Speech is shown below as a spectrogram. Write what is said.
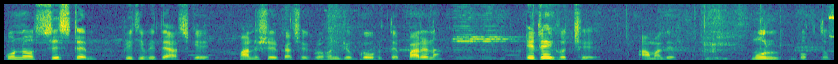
কোনো সিস্টেম পৃথিবীতে আজকে মানুষের কাছে গ্রহণযোগ্য হতে পারে না। এটাই হচ্ছে আমাদের মূল বক্তব্য।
